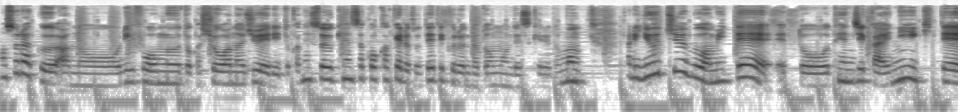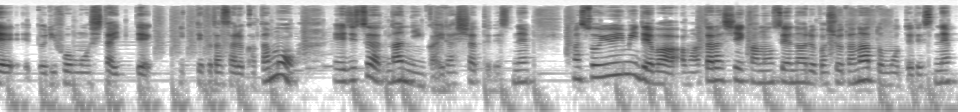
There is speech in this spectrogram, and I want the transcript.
おそらくあのリフォームとか昭和のジュエリーとかねそういう検索をかけると出てくるんだと思うんですけれどもやっぱり YouTube を見て、えっと、展示会に来て、えっと、リフォームをしたいって言ってくださる方も、えー、実は何人かいらっしゃってですね、まあ、そういう意味では新しい可能性のある場所だなと思ってですね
